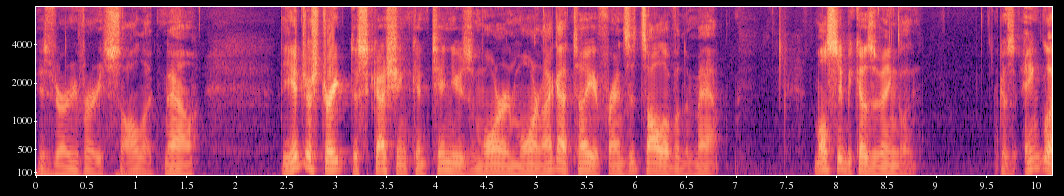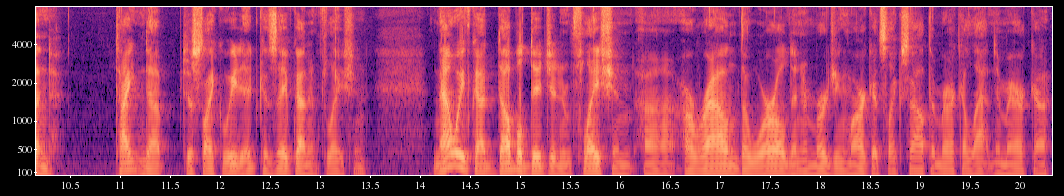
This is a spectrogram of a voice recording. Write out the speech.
is very, very solid. Now, the interest rate discussion continues more and more. And I got to tell you, friends, it's all over the map, mostly because of England. Because England tightened up just like we did because they've got inflation. Now we've got double digit inflation uh, around the world in emerging markets like South America, Latin America,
